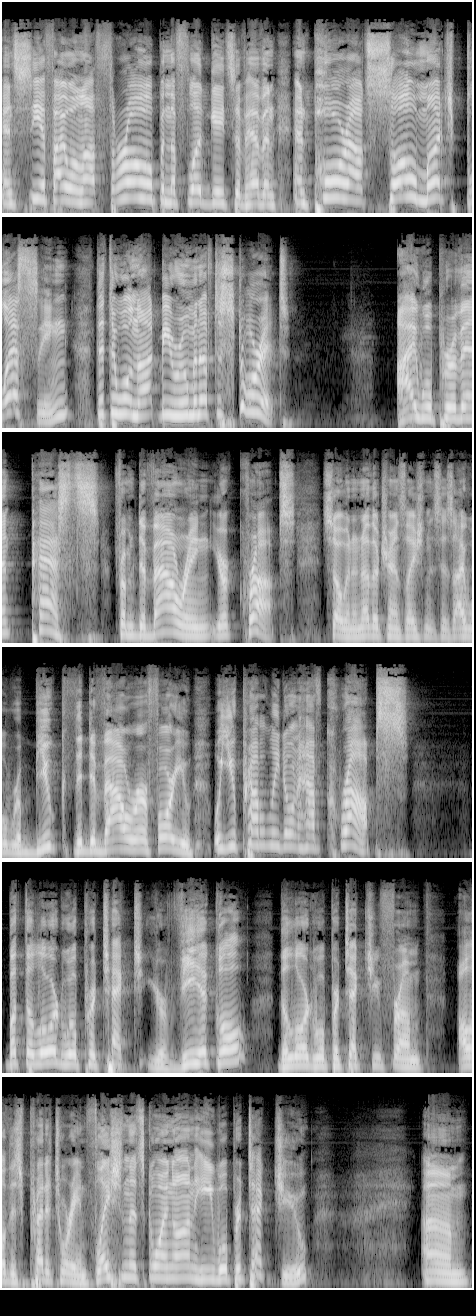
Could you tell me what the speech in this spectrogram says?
and see if I will not throw open the floodgates of heaven and pour out so much blessing that there will not be room enough to store it. I will prevent pests from devouring your crops. So, in another translation, it says, I will rebuke the devourer for you. Well, you probably don't have crops, but the Lord will protect your vehicle. The Lord will protect you from all of this predatory inflation that's going on. He will protect you. Um,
